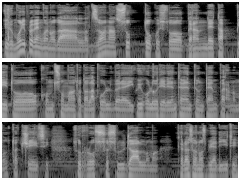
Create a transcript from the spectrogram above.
I rumori provengono dalla zona sotto questo grande tappeto consumato dalla polvere, i cui colori evidentemente un tempo erano molto accesi sul rosso e sul giallo, ma che ora sono sbiaditi.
